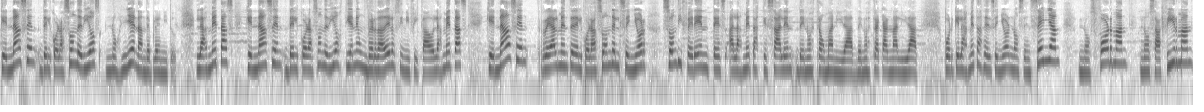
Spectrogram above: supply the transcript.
que nacen del corazón de Dios nos llenan de plenitud. Las metas que nacen del corazón de Dios tienen un verdadero significado. Las metas que nacen realmente del corazón del Señor son diferentes a las metas que salen de nuestra humanidad, de nuestra carnalidad, porque las metas del Señor nos enseñan, nos forman, nos afirman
